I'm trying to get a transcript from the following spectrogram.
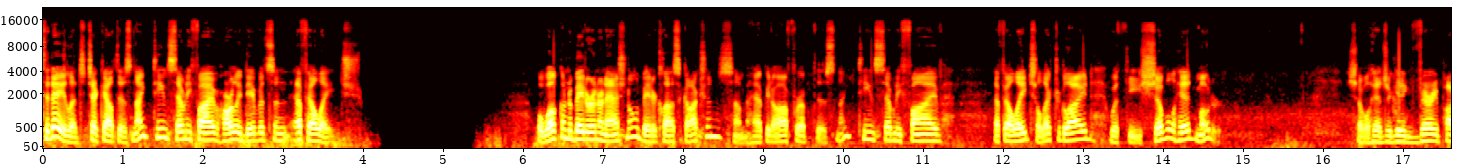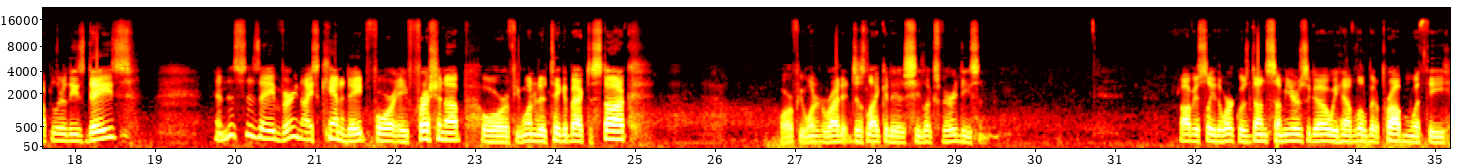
Today, let's check out this 1975 Harley-Davidson FLH. Well, welcome to Bator International, Bator Classic Auctions. I'm happy to offer up this 1975 FLH Electra Glide with the shovel head motor. Shovel heads are getting very popular these days. And this is a very nice candidate for a freshen up or if you wanted to take it back to stock or if you wanted to ride it just like it is. She looks very decent. Obviously the work was done some years ago. We have a little bit of problem with the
